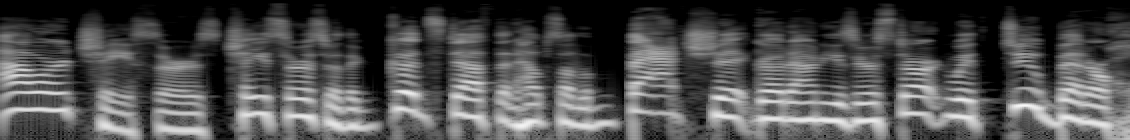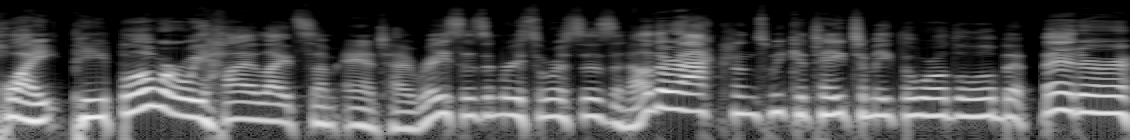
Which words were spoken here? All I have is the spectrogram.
our chasers. Chasers are the good stuff that helps all the bad shit go down easier, starting with Do Better White People, where we highlight some anti racism resources and other actions we could take to make the world a little bit better.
